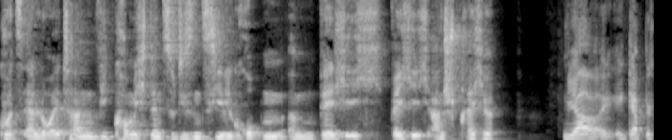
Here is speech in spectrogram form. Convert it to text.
kurz erläutern, wie komme ich denn zu diesen Zielgruppen, ähm, welche ich, welche ich anspreche? Ja, ich glaube,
